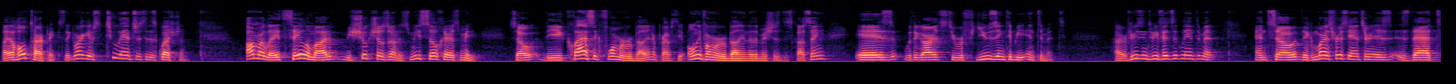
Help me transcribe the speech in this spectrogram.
by a whole tarpik? So the Gemara gives two answers to this question. Mishuk Shazonis, Mi. So the classic form of rebellion, or perhaps the only form of rebellion that the Mishnah is discussing, is with regards to refusing to be intimate, uh, refusing to be physically intimate. And so the Gemara's first answer is is that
